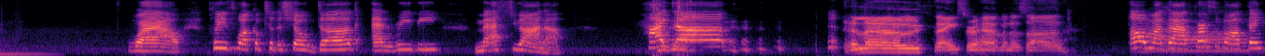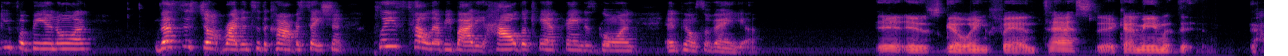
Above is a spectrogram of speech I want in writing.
Wow. Please welcome to the show Doug and Rebbie Mastriano. Hi, Doug. Hello, thanks for having us on. Oh my God. First of all, thank you for being on. Let's just jump right into the conversation. Please tell everybody how the campaign is going in Pennsylvania. It is going fantastic. I mean,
